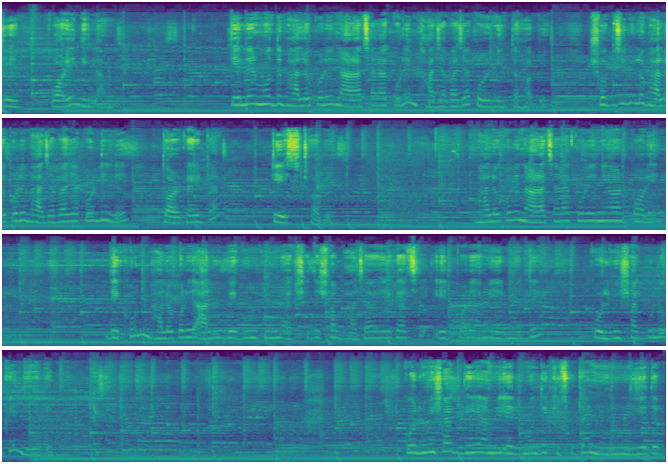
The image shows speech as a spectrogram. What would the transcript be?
দিয়ে পরে দিলাম। তেলের মধ্যে ভালো করে নাড়াচাড়া করে ভাজা ভাজা করে নিতে হবে। সবজিগুলো ভালো করে ভাজা ভাজা করে নিলে তরকারিটা টেস্ট হবে। ভালো করে নাড়াচাড়া করে নেওয়ার পরে দেখুন, ভালো করে আলু, বেগুন, কুমড়ো একসাথে সব ভাজা হয়ে গেছে। এরপরে আমি এর মধ্যে কলমি শাকগুলোকে দিয়ে দেব। কলমি শাক দিয়ে আমি এর মধ্যে কিছুটা নুন দিয়ে দেব।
